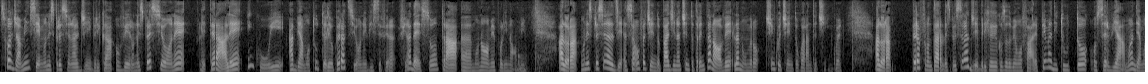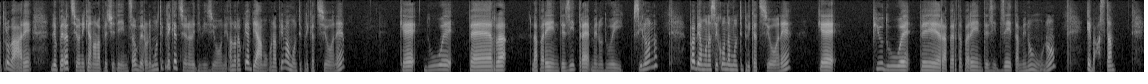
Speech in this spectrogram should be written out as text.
svolgiamo insieme un'espressione algebrica, ovvero un'espressione letterale in cui abbiamo tutte le operazioni viste fino adesso tra eh, monomi e polinomi. Allora, un'espressione algebrica, stiamo facendo pagina 139, la numero 545. Allora, per affrontare l'espressione algebrica che cosa dobbiamo fare? Prima di tutto osserviamo, andiamo a trovare le operazioni che hanno la precedenza, ovvero le moltiplicazioni e le divisioni. Allora qui abbiamo una prima moltiplicazione che è 2 per la parentesi 3 meno 2y, poi abbiamo una seconda moltiplicazione che è più 2 per aperta parentesi z meno 1 e basta.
